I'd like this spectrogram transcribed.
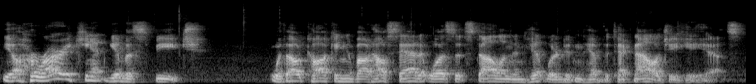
you know, Harari can't give a speech without talking about how sad it was that Stalin and Hitler didn't have the technology he has.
